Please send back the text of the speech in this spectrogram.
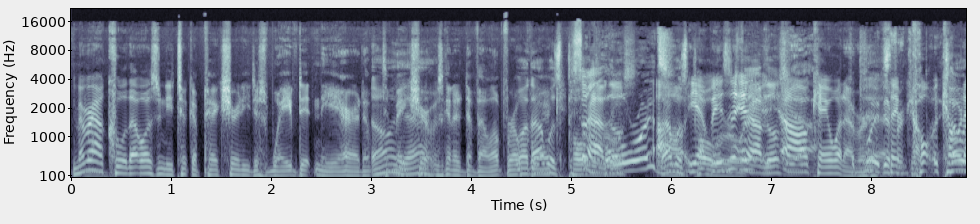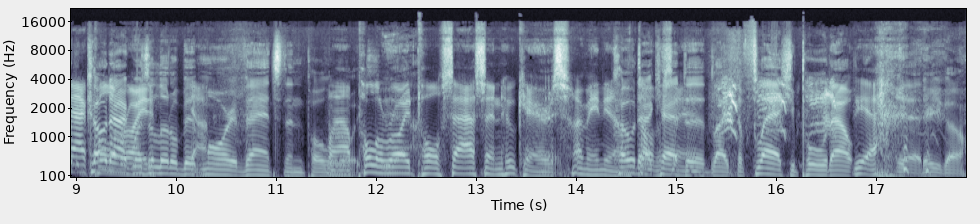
Remember how cool that was when you took a picture and you just waved it in the air to, to Oh, make yeah. sure it was going to develop real Well, quick? that was Still have Polaroid. those. Polaroids? That was oh, yeah, but isn't it, Polaroid. have oh, okay, whatever. Completely Same Co- company. Kodak, Kodak was a little bit Yeah. more advanced than Polaroid. Well, Polaroid, Pole Assassin, who cares? I mean, you know, Kodak it's all had the the like the flash you pulled out. Yeah. yeah. There you go.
